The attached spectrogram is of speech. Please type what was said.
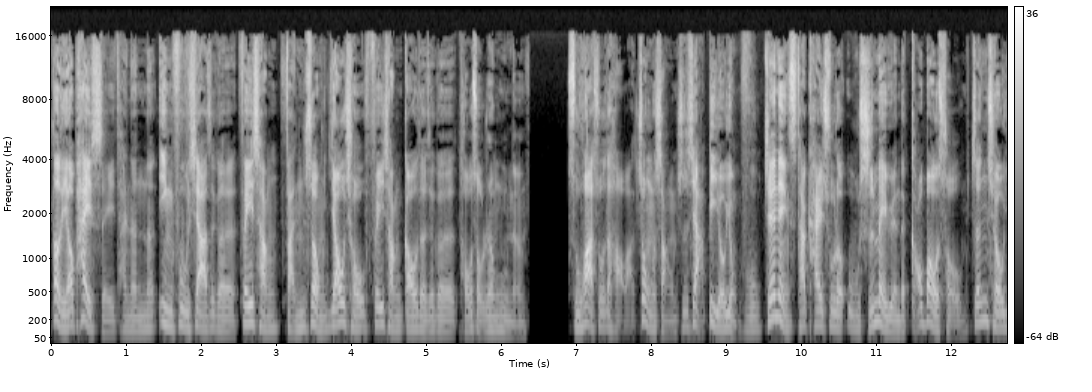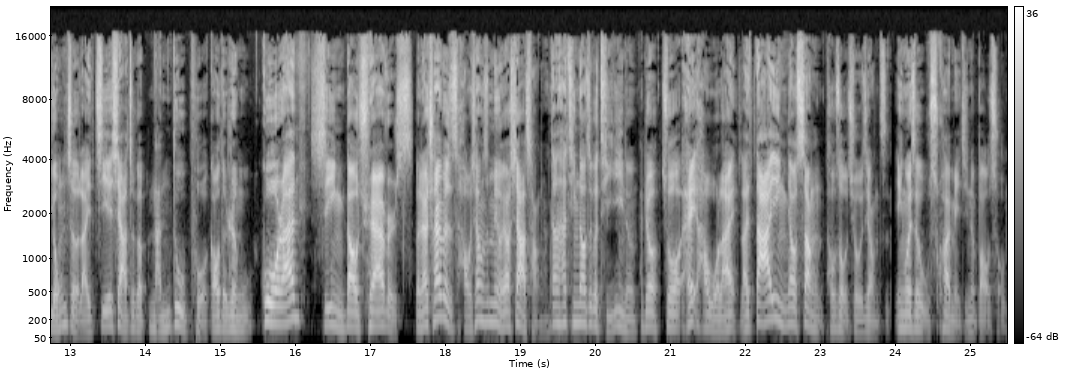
到底要派谁才能呢应付下这个非常繁重、要求非常高的这个投手任务呢？俗话说得好啊，重赏之下必有勇夫。Jennings 他开出了五十美元的高报酬，征求勇者来接下这个难度颇高的任务。果然吸引到 Travers。本来 Travers 好像是没有要下场，但他听到这个提议呢，他就说：“嘿，好，我来，来答应要上投手丘这样子，因为这五十块美金的报酬。”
